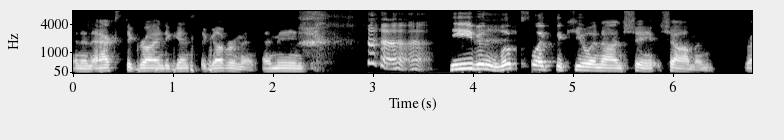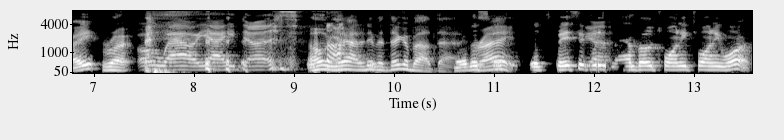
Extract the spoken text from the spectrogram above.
and an axe to grind against the government? I mean, he even looks like the QAnon sh- shaman, right? Right. oh wow, yeah, he does. Oh, yeah. I didn't even think about that. They're the Right. It's basically Yeah. Rambo 2021.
